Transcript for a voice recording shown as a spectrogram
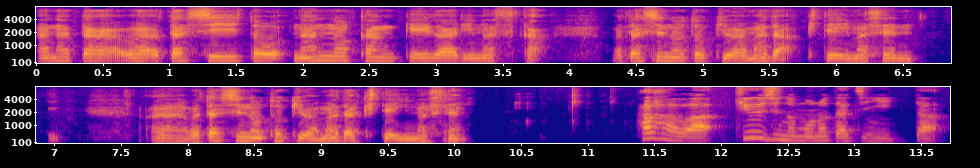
あなたは私と何の関係がありますか？私の時はまだ来ていません。あ私の時はまだ来ていません。母は給仕の者たちに言った。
